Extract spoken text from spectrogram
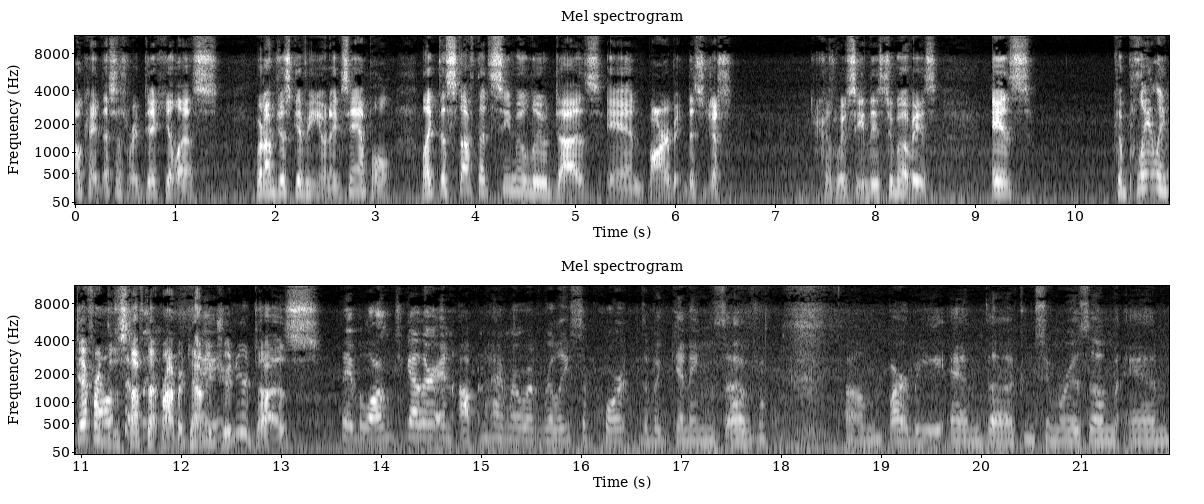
okay, this is ridiculous, but I'm just giving you an example. Like the stuff that Simu Liu does in Barbie. This is just because we've seen these two movies. Is completely different than the stuff that Robert Downey they- Jr. does. they belong together, and Oppenheimer would really support the beginnings of um, Barbie and the consumerism and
